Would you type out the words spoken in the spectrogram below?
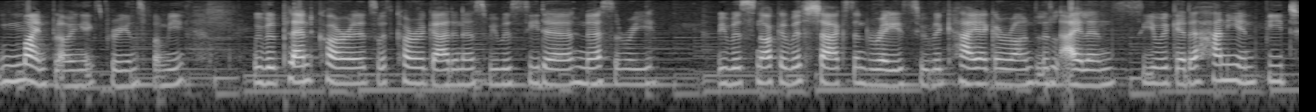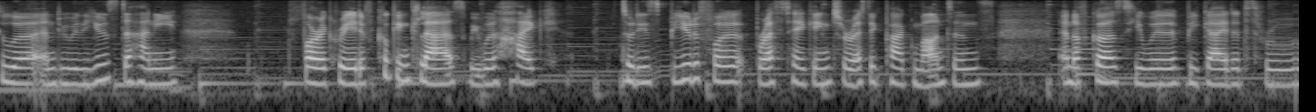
mind blowing experience for me. We will plant corals with coral gardeners. We will see the nursery. We will snorkel with sharks and rays. We will kayak around little islands. You will get a honey and bee tour, and we will use the honey for a creative cooking class. We will hike to these beautiful, breathtaking Jurassic Park mountains. And of course, you will be guided through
